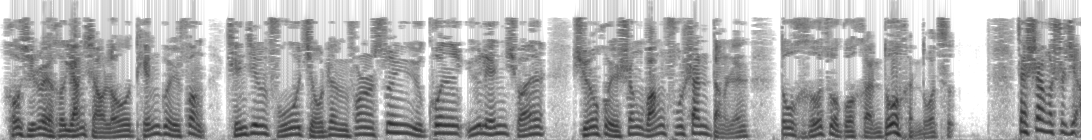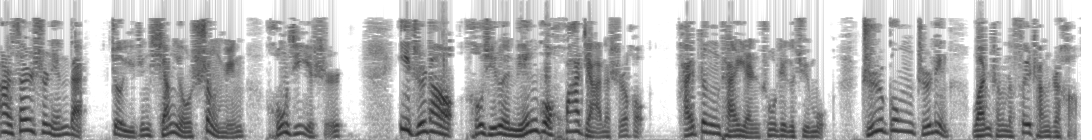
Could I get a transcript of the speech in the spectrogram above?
侯喜瑞和杨小楼、田桂凤、钱金福、九阵风、孙玉坤、于连泉、荀慧生、王福山等人都合作过很多很多次。在上个世纪二三十年代就已经享有盛名，红极一时，一直到侯喜瑞年过花甲的时候，还登台演出这个剧目，直工直令，完成的非常之好。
